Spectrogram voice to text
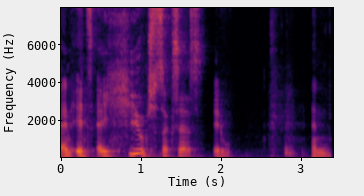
and it's a huge success. It and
